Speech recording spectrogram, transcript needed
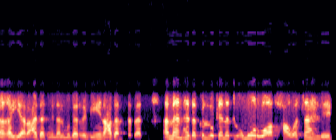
غير عدد من المدربين عدم ثبات. أمام هذا كله كانت الأمور واضحة وسهلة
